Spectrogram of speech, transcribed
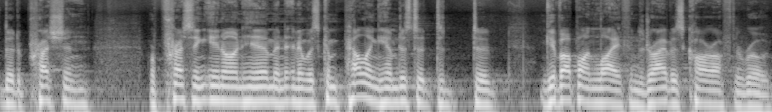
the depression were pressing in on him, and, and it was compelling him just to, to, to give up on life and to drive his car off the road.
